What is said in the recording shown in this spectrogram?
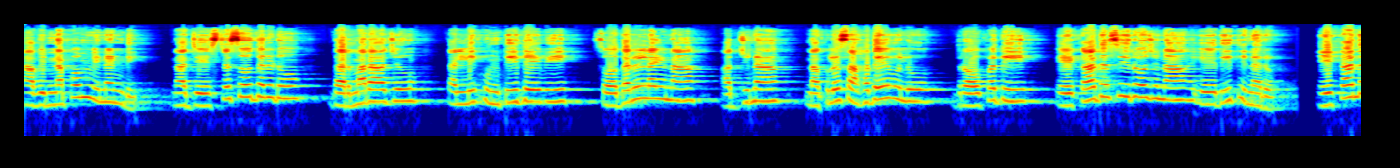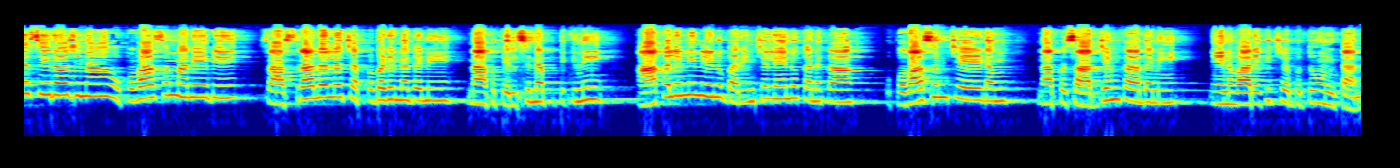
నా విన్నపం వినండి. నా జ్యేష్ఠ సోదరుడు ధర్మరాజు తల్లి కుంతీదేవి సోదరులైన అర్జున నకుల సహదేవులు ద్రౌపది ఏకాదశి రోజున ఏదీ తినరు. ఏకాదశి రోజున ఉపవాసం అనేది శాస్త్రాలలో చెప్పబడినదని నాకు తెలిసినప్పటికీ ఆకలిని నేను భరించలేను కనుక ఉపవాసం చేయడం నాకు సాధ్యం కాదని నేను వారికి చెబుతూ ఉంటాను.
